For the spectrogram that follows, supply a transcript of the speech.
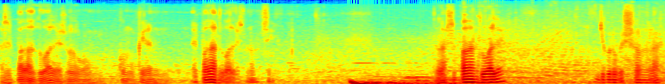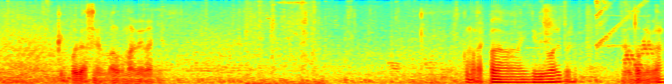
las espadas duales o como quieran espadas duales no sí las espadas duales yo creo que son las que puede hacer algo más de daño como la espada individual pero, pero doble claro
